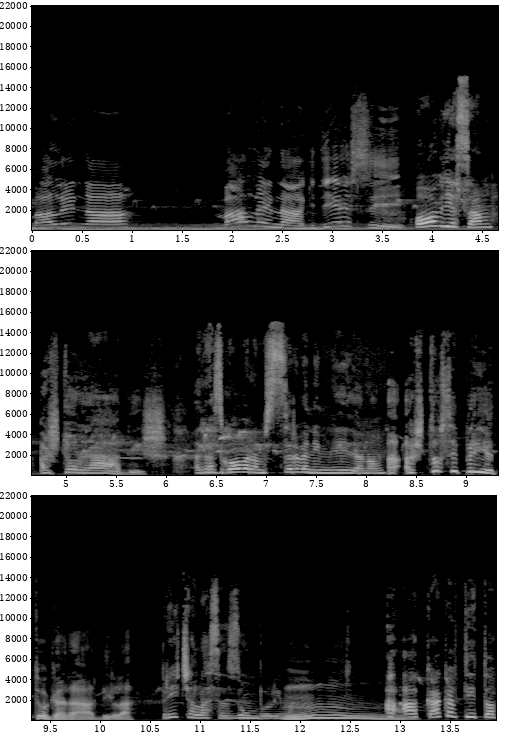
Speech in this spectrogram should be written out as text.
Malena! Malena, gdje si? Ovdje sam. A što radiš? Razgovaram s crvenim ljiljanom. A, a što si prije toga radila? Pričala sa zumbolima. Mm, A, a kakav ti to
